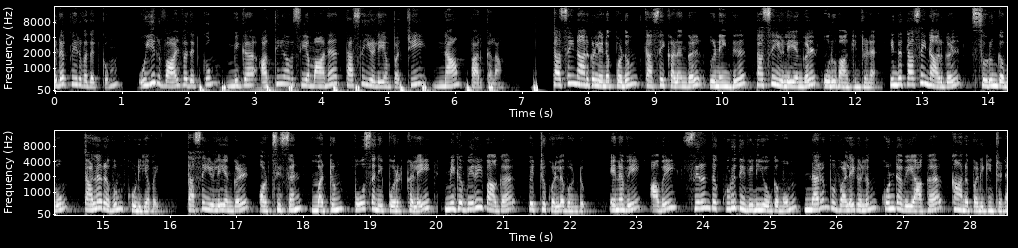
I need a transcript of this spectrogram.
இடம்பெறுவதற்கும் உயிர் வாழ்வதற்கும் மிக அத்தியாவசியமான தசை இழையம் பற்றி நாம் பார்க்கலாம். தசை நார்கள் எனப்படும் தசை களங்கள் இணைந்து தசை இழையங்கள் உருவாகின்றன. இந்த தசை நார்கள் சுருங்கவும் தளரவும் கூடியவை. தசை இழையங்கள் ஆக்சிசன் மற்றும் போசனை பொருட்களை மிக விரைவாக பெற்றுக்கொள்ள வேண்டும். எனவே அவை சிறந்த குருதி விநியோகமும் நரம்பு வலைகளும் கொண்டவையாக காணப்படுகின்றன.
